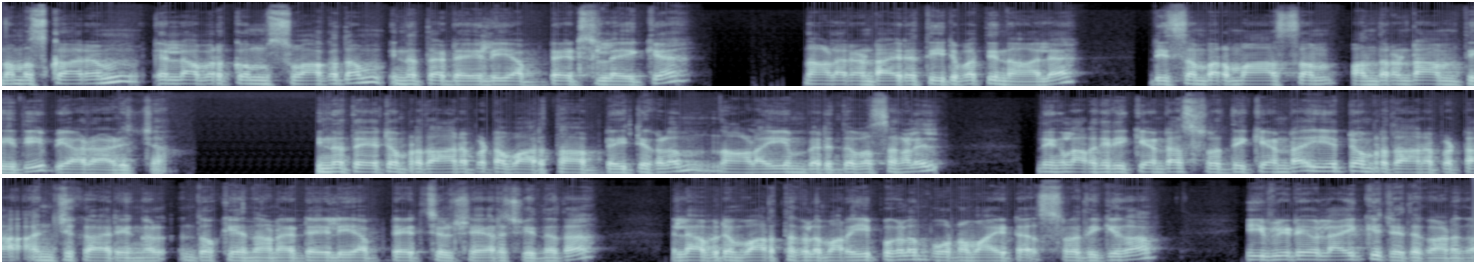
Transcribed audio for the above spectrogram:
നമസ്കാരം. എല്ലാവർക്കും സ്വാഗതം. ഇന്നത്തെ ഡെയിലി അപ്ഡേറ്റ്സിലേക്ക്. നാളെ രണ്ടായിരത്തി ഇരുപത്തിനാല് ഡിസംബർ മാസം പന്ത്രണ്ടാം തീയതി വ്യാഴാഴ്ച. ഇന്നത്തെ ഏറ്റവും പ്രധാനപ്പെട്ട വാർത്താ അപ്ഡേറ്റുകളും നാളെയും വരും ദിവസങ്ങളിൽ നിങ്ങൾ അറിഞ്ഞിരിക്കേണ്ട ശ്രദ്ധിക്കേണ്ട ഏറ്റവും പ്രധാനപ്പെട്ട അഞ്ച് കാര്യങ്ങൾ എന്തൊക്കെയെന്നാണ് ഡെയിലി അപ്ഡേറ്റ്സിൽ ഷെയർ ചെയ്യുന്നത്. എല്ലാവരും വാർത്തകളും അറിയിപ്പുകളും പൂർണമായിട്ട് ശ്രദ്ധിക്കുക. ഈ വീഡിയോ ലൈക്ക് ചെയ്ത് കാണുക.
